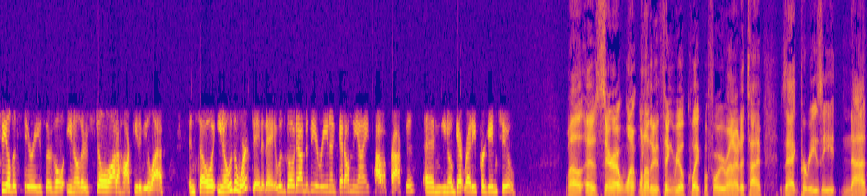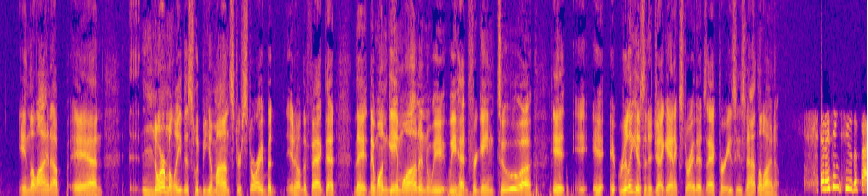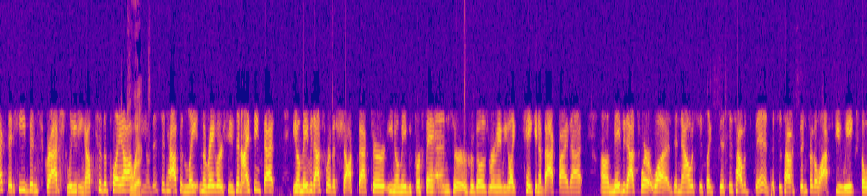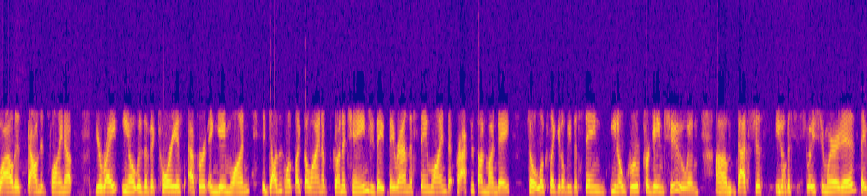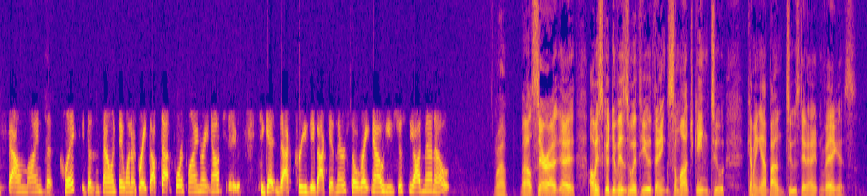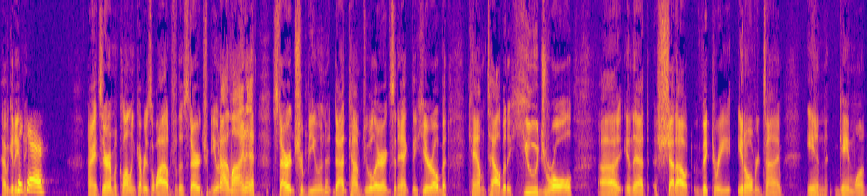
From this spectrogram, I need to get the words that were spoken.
seal the series. There's a, you know, there's still a lot of hockey to be left. And so, you know, it was a work day today. It was go down to the arena, get on the ice, have a practice, and, you know, get ready for game two. Well, uh, Sarah, one, one other thing real quick before we run out of time. Zach Parise not in the lineup, and normally this would be a monster story, but you know the fact that they they won game one and we we head for game two. Uh, it, it it really isn't a gigantic story that Zach Parise's not in the lineup. And I think too the fact that he'd been scratched leading up to the playoffs. Correct. You know, this had happened late in the regular season. I think that you know maybe that's where the shock factor. You know, maybe for fans or for those were maybe like taken aback by that. Um, maybe that's where it was, and now it's just like this is how it's been. This is how it's been for the last few weeks. The Wild has found its lineup. You're right. You know, it was a victorious effort in game one. It doesn't look like the lineup's going to change. They they ran the same lines at practice on Monday. So it looks like it'll be the same, you know, group for game two. And, um, that's just, you know, the situation where it is. They've found lines that click. It doesn't sound like they want to break up that fourth line right now to, to get Zach Parise back in there. So right now he's just the odd man out. Wow. Well, Sarah, uh, always good to visit with you. Thanks so much. Game two coming up on Tuesday night in Vegas. Have a good Take evening. Take care. All right, Sarah McLellan covers the Wild for the Star Tribune online at startribune.com. Joel Eriksson Ek the hero, but Cam Talbot a huge role uh, in that shutout victory in overtime in Game One.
